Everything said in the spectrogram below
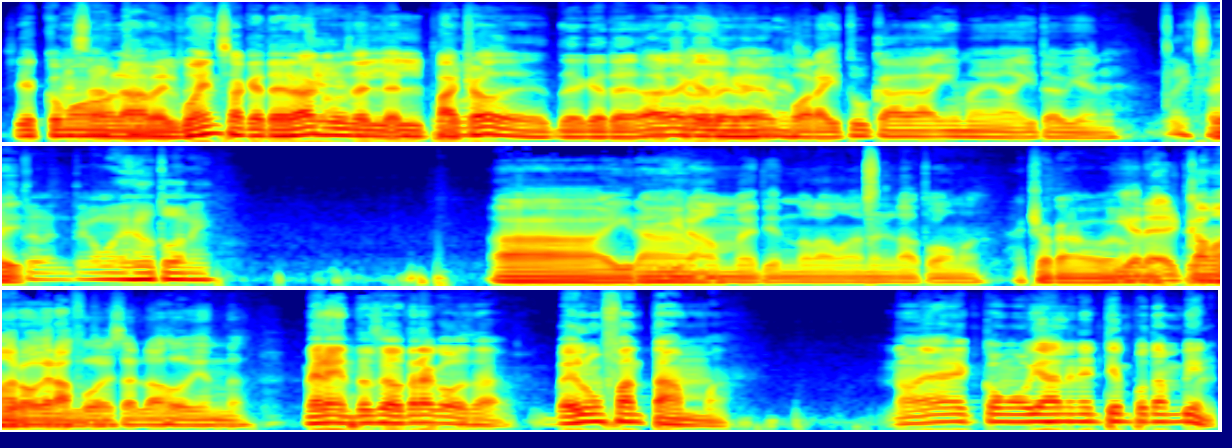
Sí, es como la vergüenza que te da, que el, el pacho de, de que te da, de que de que por ahí tú cagas y me ahí te viene. Exactamente, como dijo Tony. Ah, Irán. Irán metiendo la mano en la toma. Hacho, cabrón. y eres el camarógrafo, esa es la jodienda. Mira, entonces otra cosa. Ver un fantasma. ¿No es como viajar en el tiempo también?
